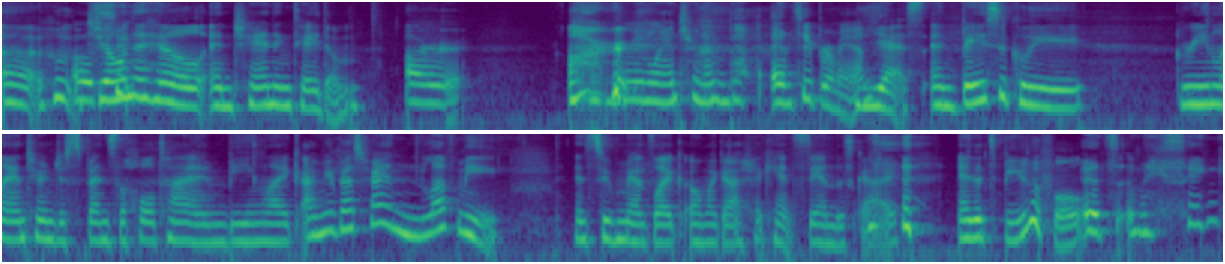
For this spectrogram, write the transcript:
Uh, who? Oh, so- Jonah Hill and Channing Tatum Are are Green Lantern and, and Superman? yes, and basically, Green Lantern just spends the whole time being like, "I'm your best friend, love me," and Superman's like, "Oh my gosh, I can't stand this guy," and it's beautiful. It's amazing.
